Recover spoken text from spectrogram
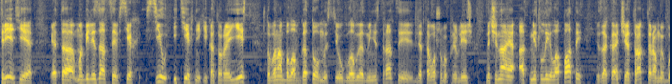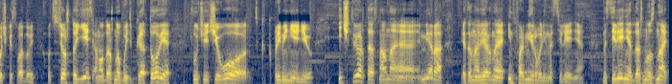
Третье – это мобилизация всех сил и техники, которая есть, чтобы она была в готовности у главы администрации для того, чтобы привлечь, начиная от метлы и лопаты и заканчивая трактором и бочкой с водой. Вот все, что есть, оно должно быть в готове, в случае чего к применению. И четвертая основная мера – это, наверное, информирование населения. Население должно знать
